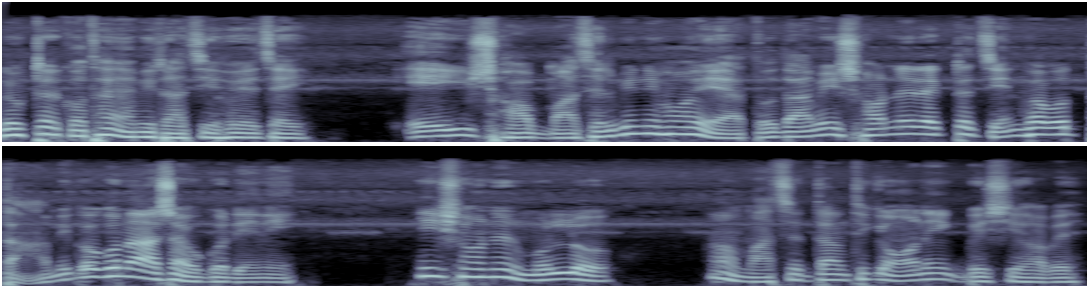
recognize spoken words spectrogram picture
লোকটার কথায় আমি রাজি হয়ে যাই। এই সব মাছের বিনিময়ে এত দামি স্বর্ণের একটা চেন পাবো তা আমি কখনো আশাও করিনি। এই স্বর্ণের মূল্য মাছের দাম থেকে অনেক বেশি হবে।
